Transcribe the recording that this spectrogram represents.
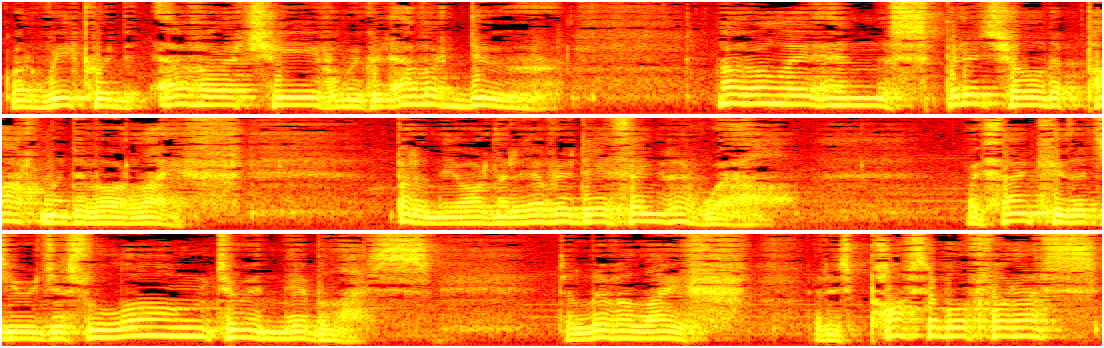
what we could ever achieve, what we could ever do, not only in the spiritual department of our life, but in the ordinary everyday things as well. We thank you that you just long to enable us to live a life that is possible for us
